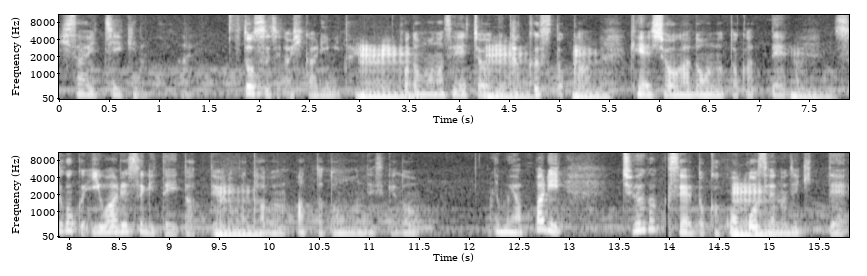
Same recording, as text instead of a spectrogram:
被災地域の一筋の光みたいな、んうん。子どもの成長に託すとか、うん。継承がどうのとかってうん。すごく言われすぎていたっていうのが多分あったと思うんですけど、でもやっぱり中学生とか高校生の時期って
